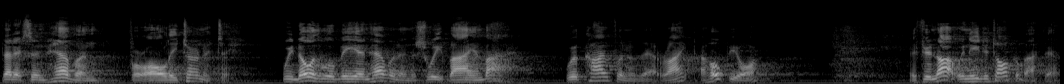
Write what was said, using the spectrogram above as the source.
that it's in heaven for all eternity. We know that we'll be in heaven in the sweet by and by. We're confident of that, right? I hope you are. If you're not, we need to talk about that.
